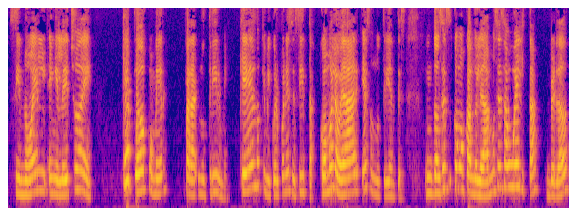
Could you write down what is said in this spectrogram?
sino en, en el hecho de qué puedo comer para nutrirme, qué es lo que mi cuerpo necesita, cómo le voy a dar esos nutrientes. Entonces, como cuando le damos esa vuelta, ¿verdad?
